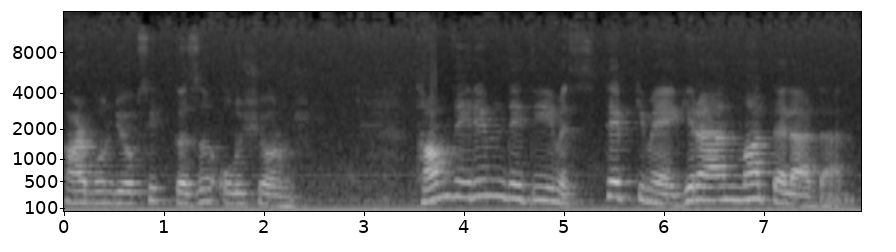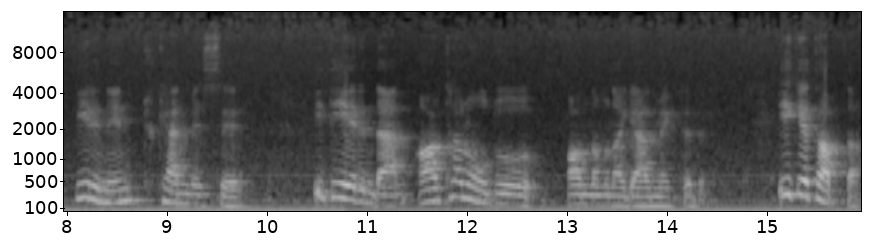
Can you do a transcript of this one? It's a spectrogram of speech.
karbondioksit gazı oluşuyormuş. Tam verim dediğimiz tepkimeye giren maddelerden birinin tükenmesi bir diğerinden artan olduğu anlamına gelmektedir. İlk etapta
